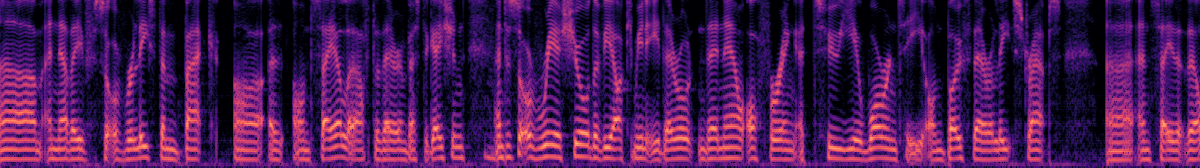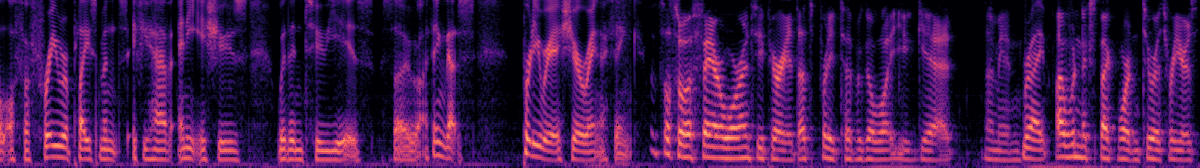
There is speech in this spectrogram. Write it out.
Um, and now they've sort of released them back uh, uh on sale after their investigation. Mm. And to sort of reassure the VR community, they're they're now offering a two-year warranty on both their Elite straps, uh, and say that they'll offer free replacements if you have any issues within two years. So I think that's pretty reassuring, I think. It's also a fair warranty period. That's pretty typical what you get. I mean, right. I wouldn't expect more than two or three years.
